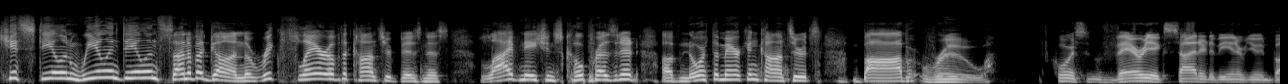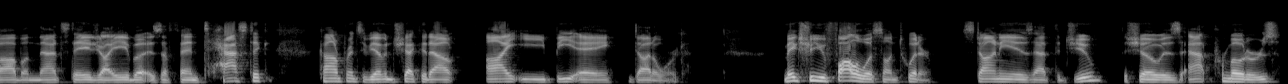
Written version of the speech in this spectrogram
kiss stealing, wheeling dealing, son of a gun, the Ric Flair of the concert business, Live Nation's co president of North American Concerts, Bob Roux. Course, very excited to be interviewing Bob on that stage. IEBA is a fantastic conference. If you haven't checked it out, ieba.org. Make sure you follow us on Twitter. Steiny is at the Jew. The show is at Promoters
